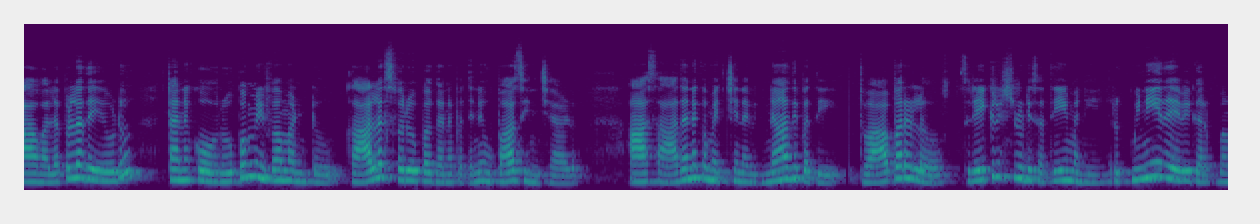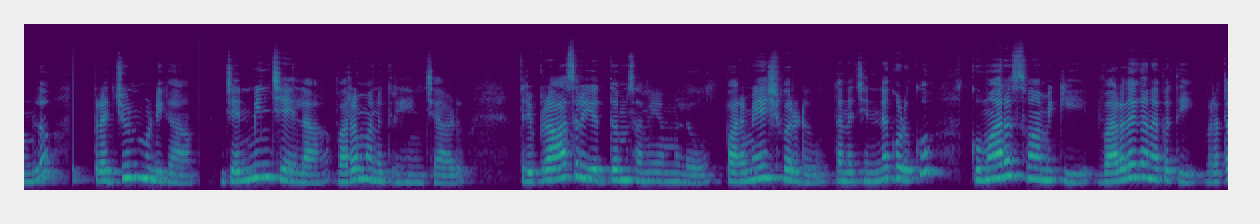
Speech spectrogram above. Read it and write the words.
ఆ వలపుల దేవుడు తనకో రూపం ఇవ్వమంటూ కాలస్వరూప గణపతిని ఉపాసించాడు. ఆ సాధనకు మెచ్చిన విఘ్నాధిపతి ద్వాపరలో శ్రీకృష్ణుడి సతీమణి రుక్మిణీదేవి గర్భంలో ప్రజున్ముడిగా జన్మించేలా వరం అనుగ్రహించాడు. త్రిపురాసుర యుద్ధం సమయంలో పరమేశ్వరుడు తన చిన్న కొడుకు కుమారస్వామికి వరద గణపతి వ్రత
